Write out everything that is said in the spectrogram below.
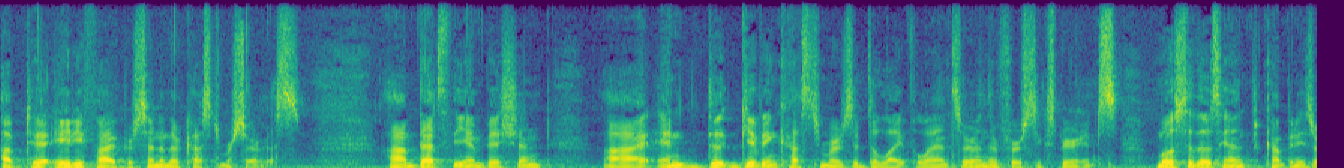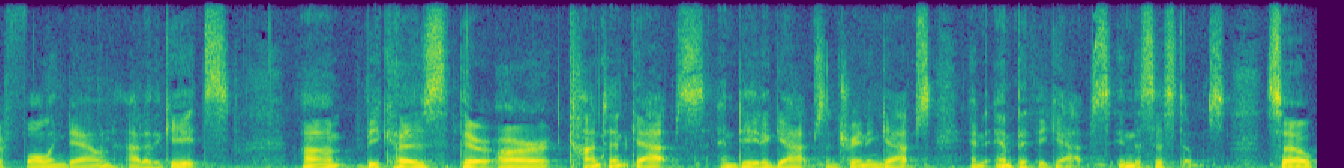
up to 85% of their customer service. Um, that's the ambition uh, and giving customers a delightful answer in their first experience. Most of those companies are falling down out of the gates um, because there are content gaps and data gaps and training gaps and empathy gaps in the systems. So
